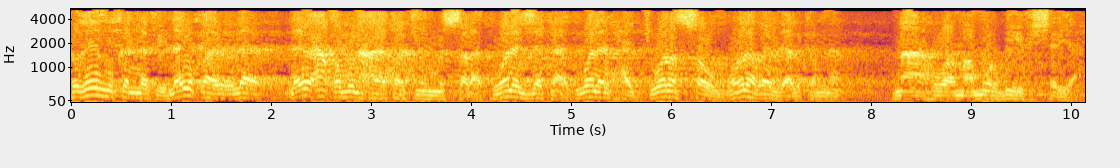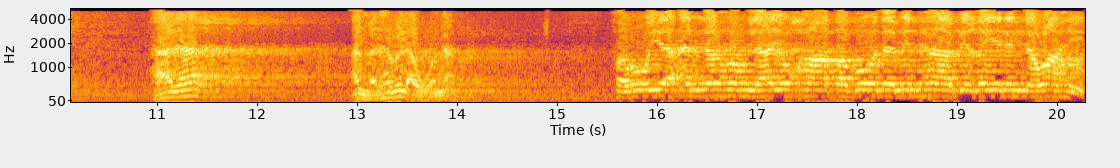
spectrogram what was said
فغير مكلفين لا, لا, لا يعاقبون على تركهم الصلاة ولا الزكاة ولا الحج ولا الصوم ولا غير ذلك من ما هو مأمور به في الشريعة. هذا المذهب الأول نعم. فروي أنهم لا يخاطبون منها بغير النواهي.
